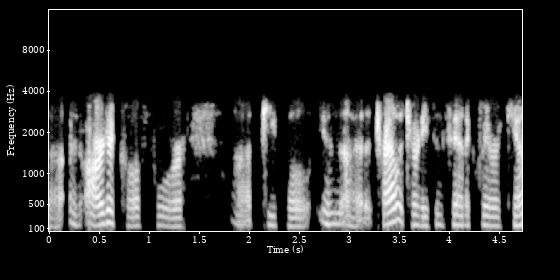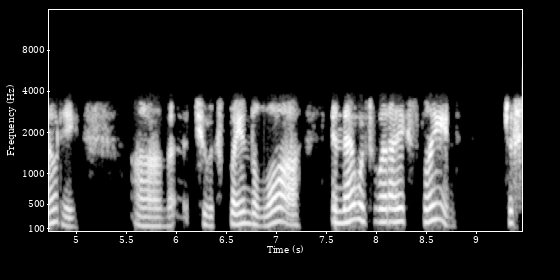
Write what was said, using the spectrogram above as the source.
uh, an article for uh, people in trial attorneys in Santa Clara County um, to explain the law, and that was what I explained just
